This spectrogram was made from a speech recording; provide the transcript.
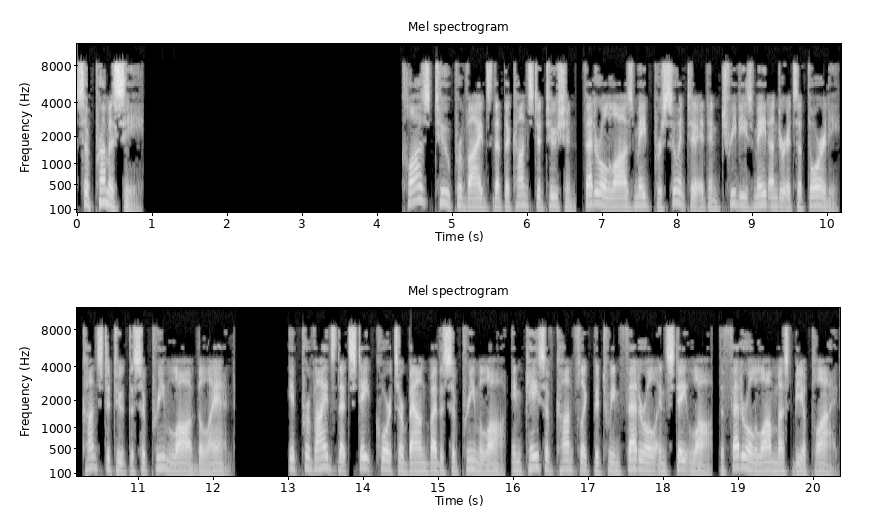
Supremacy Clause 2 provides that the Constitution, federal laws made pursuant to it and treaties made under its authority, constitute the supreme law of the land. It provides that state courts are bound by the supreme law. In case of conflict between federal and state law, the federal law must be applied.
